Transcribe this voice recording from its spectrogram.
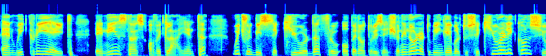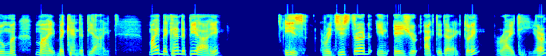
And we create an instance of a client which will be secured through open authorization in order to be able to securely consume my backend API. My backend API is registered in Azure Active Directory right here.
